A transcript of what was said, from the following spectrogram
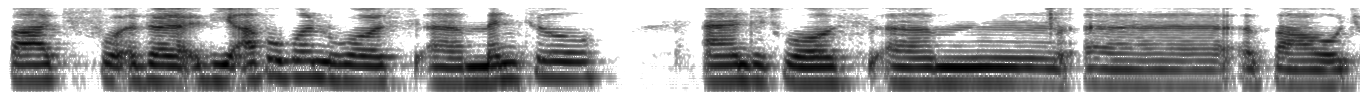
but for the, the other one was uh, mental and it was um, uh, about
